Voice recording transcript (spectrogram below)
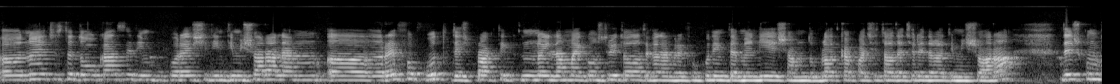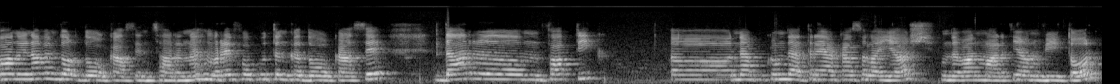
Uh, noi aceste două case din București și din Timișoara le-am uh, refăcut, deci practic noi le-am mai construit odată că le-am refăcut din temelie și am dublat capacitatea celei de la Timișoara. Deci cumva noi nu avem doar două case în țară, noi am refăcut încă două case, dar uh, faptic uh, ne apucăm de a treia casă la Iași, undeva în martie anul viitor.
